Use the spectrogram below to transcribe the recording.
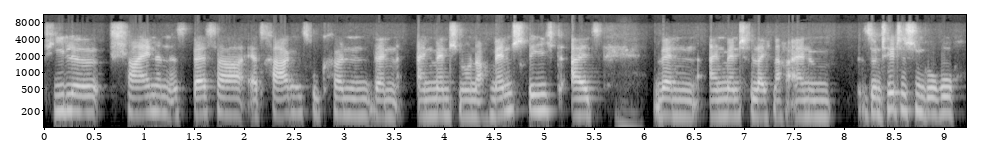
Viele scheinen es besser ertragen zu können, wenn ein Mensch nur nach Mensch riecht, als wenn ein Mensch vielleicht nach einem synthetischen Geruch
